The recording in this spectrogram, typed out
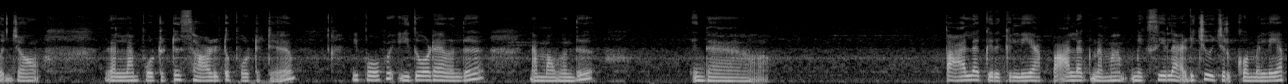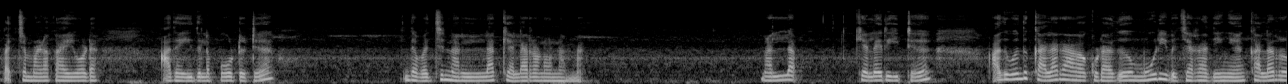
கொஞ்சம் இதெல்லாம் போட்டுட்டு சால்ட்டு போட்டுட்டு இப்போது இதோட வந்து நம்ம வந்து இந்த பாலக் இருக்கு இல்லையா? பாலக் நம்ம மிக்சியில் அடித்து வச்சுருக்கோம் இல்லையா? பச்சை மிளகாயோட அதை இதில் போட்டுட்டு இதை வச்சு நல்லா கிளறணும் நம்ம. நல்லா கிளறிட்டு அது வந்து கலர் ஆகக்கூடாது. மூடி வச்சிடாதீங்க. கலரு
